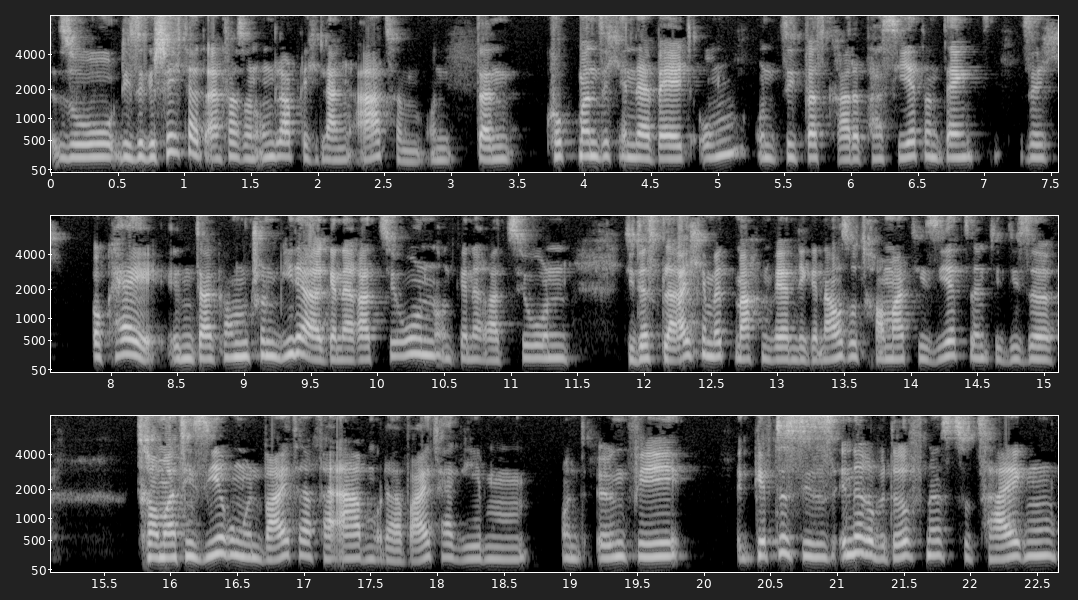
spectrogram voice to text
so, diese Geschichte hat einfach so einen unglaublich langen Atem. Und dann guckt man sich in der Welt um und sieht, was gerade passiert und denkt sich, okay, da kommen schon wieder Generationen und Generationen, die das Gleiche mitmachen werden, die genauso traumatisiert sind, die diese Traumatisierungen weiter vererben oder weitergeben. Und irgendwie gibt es dieses innere Bedürfnis zu zeigen,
